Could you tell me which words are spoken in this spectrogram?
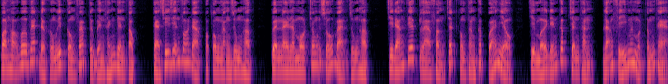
Bọn họ vơ vét được không ít công pháp từ bên thánh viên tộc, thẻ suy diễn võ đạo có công năng dung hợp. Quyển này là một trong những số bản dung hợp, chỉ đáng tiếc là phẩm chất không thăng cấp quá nhiều, chỉ mới đến cấp chân thần, lãng phí mất một tấm thẻ.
